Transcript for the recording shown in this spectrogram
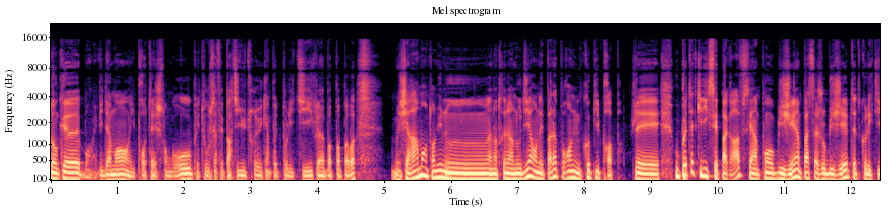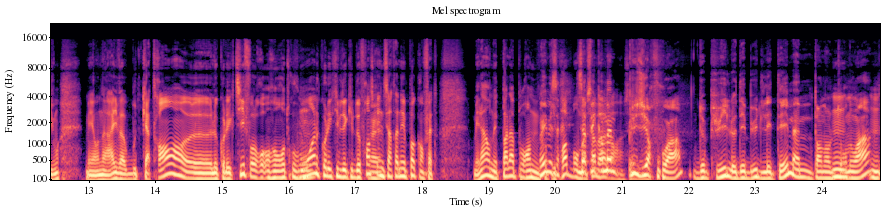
Donc euh, bon, évidemment, il protège son groupe et tout, ça fait partie du truc, un peu de politique. Là. Mais j'ai rarement entendu nous, un entraîneur nous dire on n'est pas là pour rendre une copie propre. Ou peut-être qu'il dit que c'est pas grave, c'est un point obligé, un passage obligé, peut-être collectivement. Mais on arrive à au bout de 4 ans, euh, le collectif, on, on retrouve Mm. moins le collectif d'équipe de France Ouais. qu'à une certaine époque en fait. Mais là, on n'est pas là pour rendre une Oui, mais copie propre. Bon, ça bah, fait quand même alors. Plusieurs fois, depuis le début de l'été, même pendant le Mm, tournoi, mm.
